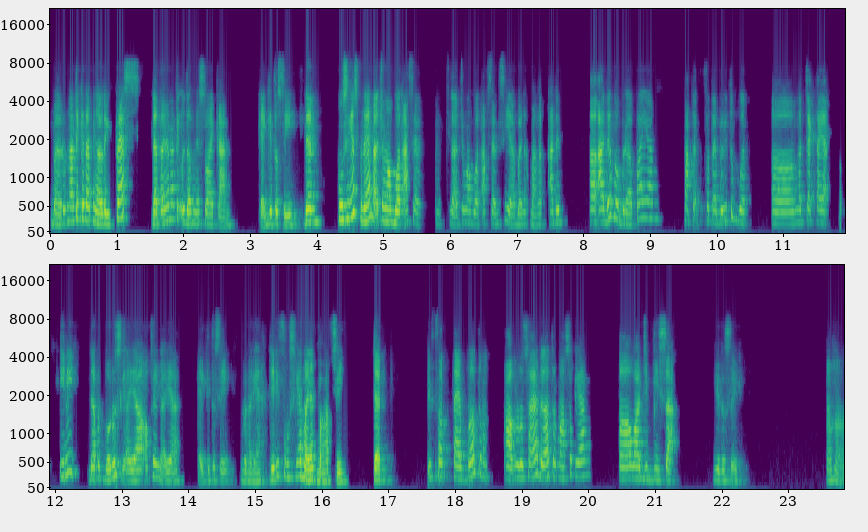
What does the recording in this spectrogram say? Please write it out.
baru nanti kita tinggal refresh, datanya nanti udah menyesuaikan. Kayak gitu sih. Dan fungsinya sebenarnya nggak cuma buat absen, nggak cuma buat absensi ya, banyak banget. Ada uh, ada beberapa yang pakai pivot table itu buat uh, ngecek kayak ini dapat bonus nggak ya, oke nggak ya, kayak gitu sih sebenarnya. Jadi fungsinya banyak banget sih. Dan pivot table kalau menurut saya adalah termasuk yang uh, wajib bisa gitu sih. Uh -huh.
